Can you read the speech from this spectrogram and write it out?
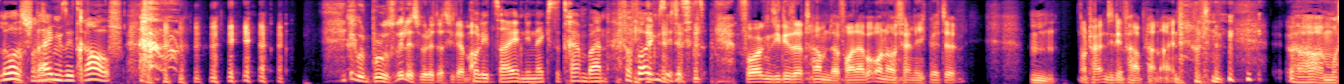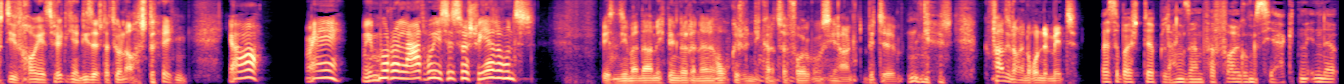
Los, steigen Sie drauf. ja. Ja gut, Bruce Willis würde das wieder machen. Polizei in die nächste Trambahn. Verfolgen Sie das. Folgen Sie dieser Tram da vorne, aber unauffällig bitte. Hm. Und halten Sie den Fahrplan ein. oh, muss die Frau jetzt wirklich an dieser Station aussteigen? Ja, äh, mit dem Rollator ist es so schwer sonst. Wissen Sie, Madame, ich bin gerade in einer Hochgeschwindigkeitsverfolgungsjagd. Bitte fahren Sie noch eine Runde mit. Weißt du, bei Stirb langsam Verfolgungsjagden in der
